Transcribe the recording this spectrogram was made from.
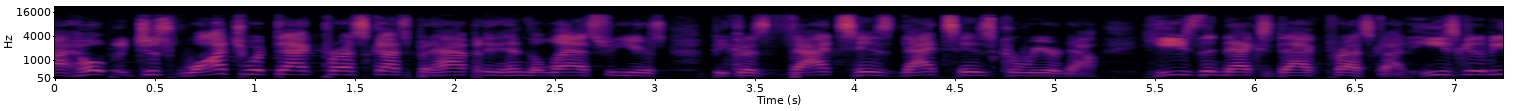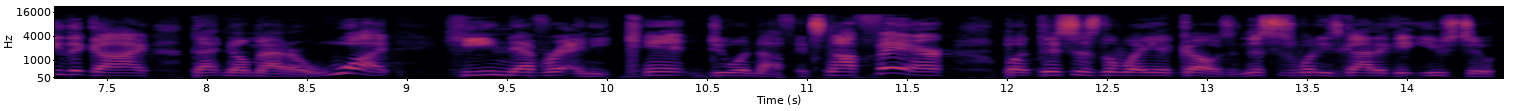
I hope just watch what Dak Prescott's been happening to him the last few years because that's his that's his career now. He's the next Dak Prescott. He's going to be the guy that no matter what, he never and he can't do enough. It's not fair, but this is the way it goes, and this is what he's got to get used to,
